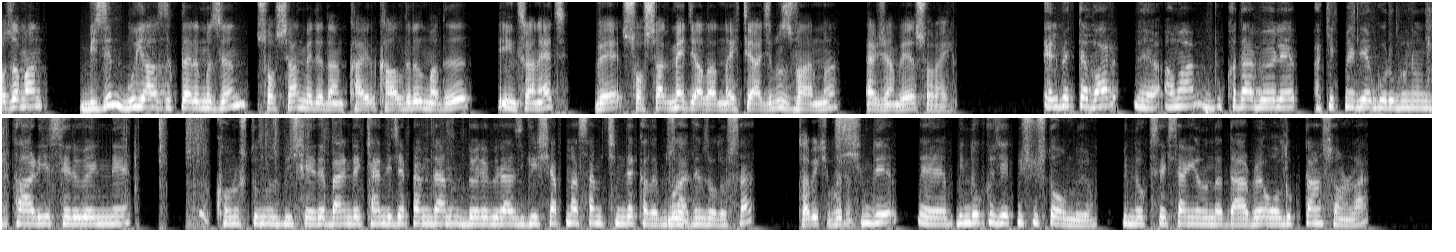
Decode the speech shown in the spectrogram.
O zaman bizim bu yazdıklarımızın sosyal medyadan kaldırılmadığı bir intranet ve sosyal medya alanına ihtiyacımız var mı? Ercan Bey'e sorayım. Elbette var Ee, ama bu kadar böyle Akit Medya grubunun tarihi serüvenini konuştuğumuz bir şeyde ben de kendi cephemden böyle biraz giriş yapmazsam içimde kalır müsaadeniz olursa. Tabii ki buyurun. Şimdi e, 1973 doğumluyum. 1980 yılında darbe olduktan sonra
